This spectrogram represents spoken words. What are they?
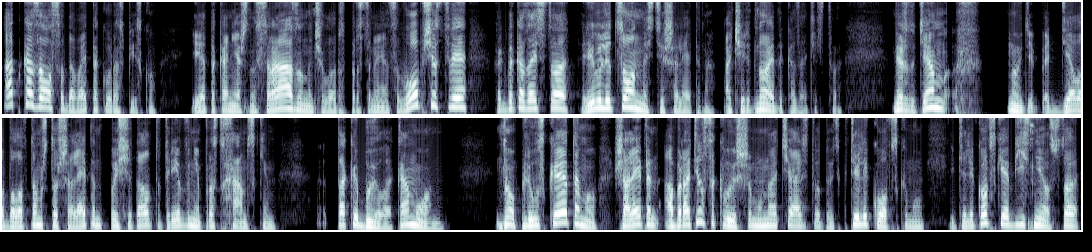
отказался давать такую расписку. И это, конечно, сразу начало распространяться в обществе как доказательство революционности Шаляпина. Очередное доказательство. Между тем, ну, типа, дело было в том, что Шаляпин посчитал это требование просто хамским. Так и было, come on. Но плюс к этому Шаляпин обратился к высшему начальству, то есть к Теляковскому. И Теляковский объяснил, что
